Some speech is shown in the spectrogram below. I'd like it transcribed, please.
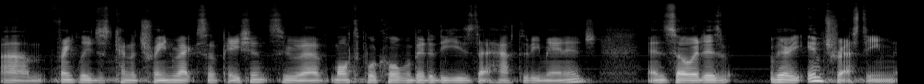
Um, frankly, just kind of train wrecks of patients who have multiple comorbidities that have to be managed, and so it is very interesting.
